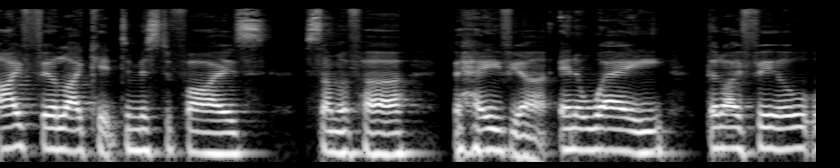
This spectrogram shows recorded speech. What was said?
I feel like it demystifies some of her behavior in a way that I feel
